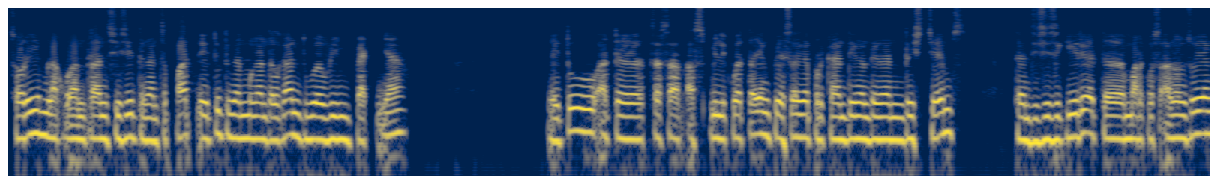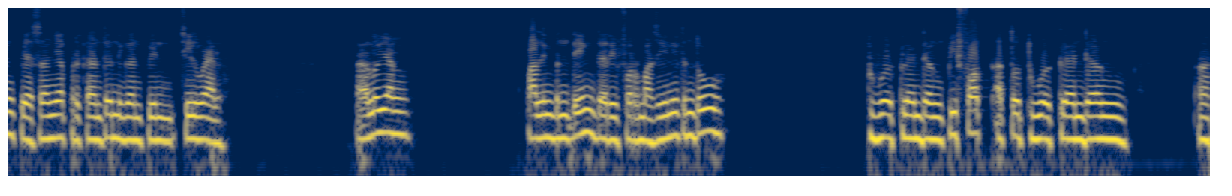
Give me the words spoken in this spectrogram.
sorry melakukan transisi dengan cepat yaitu dengan mengandalkan dua wingbacknya yaitu ada Cesar Aspilicueta yang biasanya bergandengan dengan Rhys James dan di sisi kiri ada Marcos Alonso yang biasanya bergandengan dengan Ben Chilwell. Lalu yang paling penting dari formasi ini tentu dua gelandang pivot atau dua gelandang uh,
